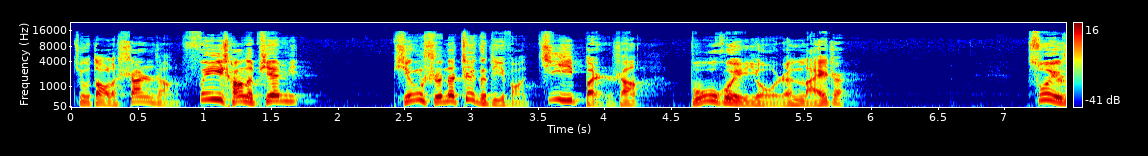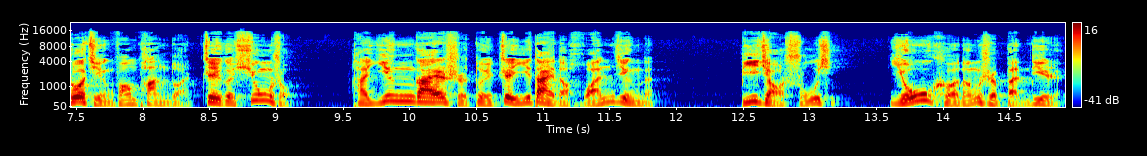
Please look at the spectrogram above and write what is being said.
就到了山上了，非常的偏僻。平时呢，这个地方基本上不会有人来这儿。所以说，警方判断这个凶手他应该是对这一带的环境呢比较熟悉，有可能是本地人，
